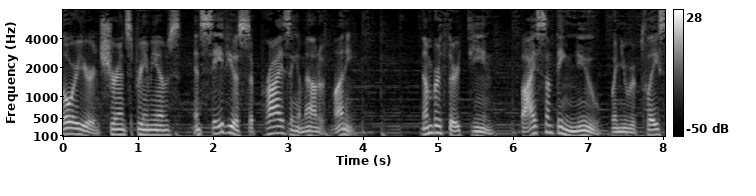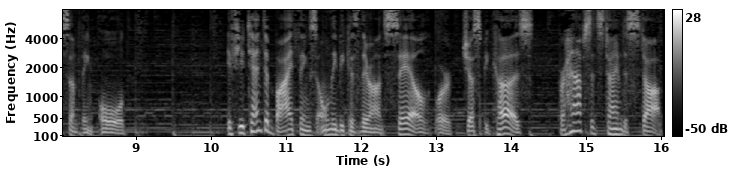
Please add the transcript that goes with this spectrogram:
lower your insurance premiums, and save you a surprising amount of money. Number 13. Buy something new when you replace something old. If you tend to buy things only because they're on sale or just because, perhaps it's time to stop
